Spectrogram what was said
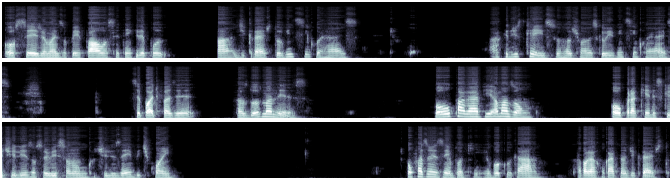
Ou seja, mas no PayPal você tem que depositar de crédito 25 reais. Acredito que é isso, a última vez que eu vi 25 reais. Você pode fazer das duas maneiras ou pagar via Amazon. Ou para aqueles que utilizam o serviço eu nunca utilizei, Bitcoin. Vamos fazer um exemplo aqui. Eu vou clicar para pagar com cartão de crédito.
